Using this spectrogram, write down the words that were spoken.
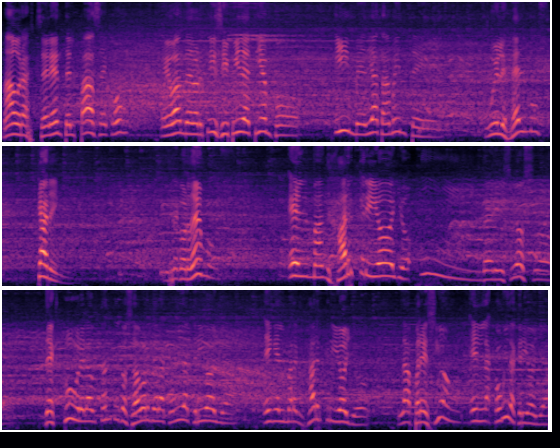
Maura, excelente el pase con Evander Ortiz y pide tiempo inmediatamente Wilhelmus Canning. Y recordemos, el manjar criollo, mmm, delicioso. Descubre el auténtico sabor de la comida criolla en el manjar criollo. La presión en la comida criolla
